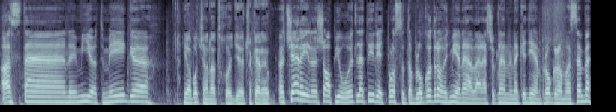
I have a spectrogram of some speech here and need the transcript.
Aztán mi jött még? Ja, bocsánat, hogy csak erre A cserélős ap jó ötlet, írj egy posztot a blogodra, hogy milyen elvárások lennének egy ilyen programmal szembe.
